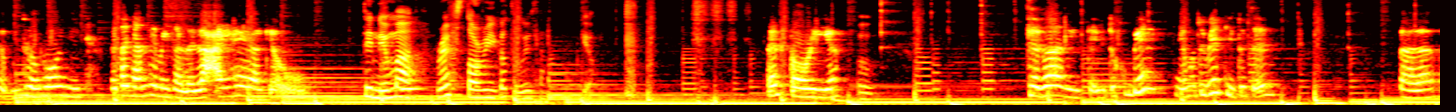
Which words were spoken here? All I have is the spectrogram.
kiểu bình thường thôi thì người ta nhắn thì mình trả lời lại hay là kiểu thì nếu mà rap story các thứ thì sao? Kiểu rap story á? Ừ. Thật ra thì tại vì tôi không biết nếu mà tôi biết thì tôi sẽ bảo là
